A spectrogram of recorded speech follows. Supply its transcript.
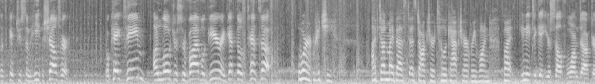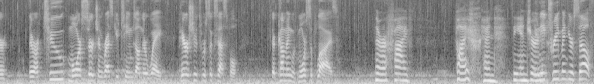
Let's get you some heat and shelter. Okay, team, unload your survival gear and get those tents up. Warrant Ritchie. I've done my best as doctor to look after everyone, but. You need to get yourself warm, Doctor. There are two more search and rescue teams on their way. Parachutes were successful. They're coming with more supplies. There are five. Five, and the injured. You need treatment yourself.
